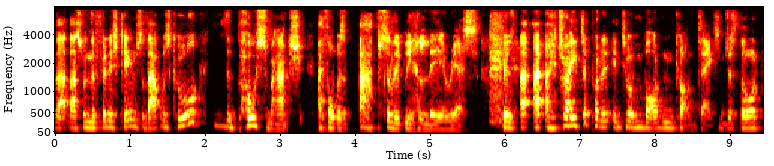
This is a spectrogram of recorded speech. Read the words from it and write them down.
that that's when the finish came so that was cool. The post match i thought was absolutely hilarious because I, I, tried to put it into a modern context and just thought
